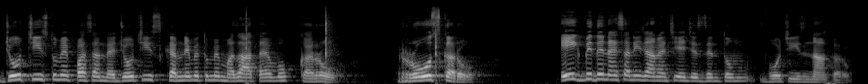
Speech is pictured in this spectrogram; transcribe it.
जो चीज़ तुम्हें पसंद है, जो चीज़ करने में तुम्हें मज़ा आता है, वो करो। रोज़ करो। एक भी दिन ऐसा नहीं जाना चाहिए जिस दिन तुम वो चीज़ ना करो।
